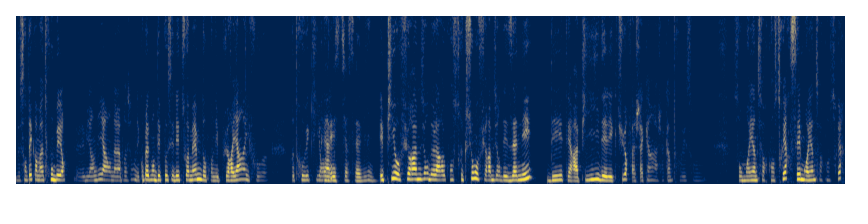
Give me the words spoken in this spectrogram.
me sentais comme un trou béant. Vous l'avez bien dit, hein, on a l'impression qu'on est complètement dépossédé de soi-même, donc on n'est plus rien. Il faut euh, retrouver qui on est. Réinvestir sa vie. Et puis, au fur et à mesure de la reconstruction, au fur et à mesure des années, des thérapies, des lectures, enfin, chacun a chacun de trouver son, son moyen de se reconstruire, ses moyens de se reconstruire.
